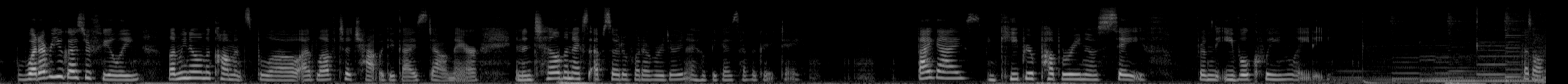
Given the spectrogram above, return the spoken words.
Whatever you guys are feeling, let me know in the comments below. I'd love to chat with you guys down there. And until the next episode of whatever we're doing, I hope you guys have a great day. Bye, guys, and keep your pupperinos safe from the evil queen lady. That's all.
